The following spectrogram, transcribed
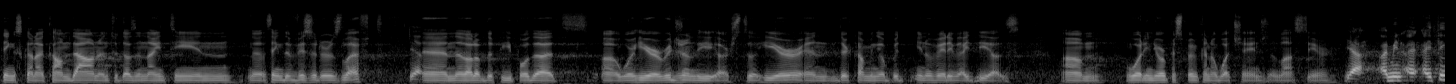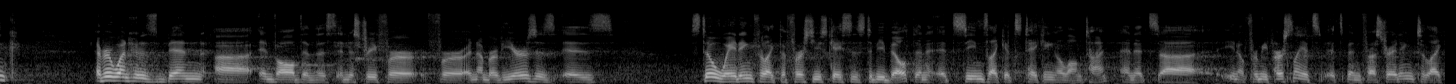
things kind of calmed down. In 2019, I think the visitors left, yeah. and a lot of the people that uh, were here originally are still here, and they're coming up with innovative ideas. Um, what, in your perspective, kind of what changed in the last year? Yeah, I mean, I, I think everyone who's been uh, involved in this industry for, for a number of years is, is still waiting for like the first use cases to be built, and it, seems like it's taking a long time. And it's, uh, you know, for me personally, it's, it's been frustrating to like,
